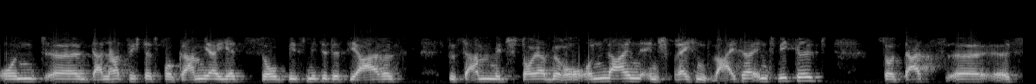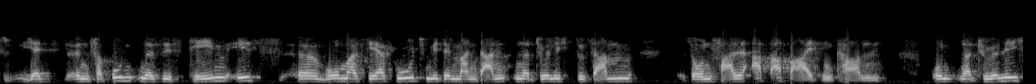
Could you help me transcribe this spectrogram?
Und äh, dann hat sich das Programm ja jetzt so bis Mitte des Jahres zusammen mit Steuerbüro Online entsprechend weiterentwickelt, so dass äh, es jetzt ein verbundenes System ist, äh, wo man sehr gut mit dem Mandanten natürlich zusammen so einen Fall abarbeiten kann. Und natürlich,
